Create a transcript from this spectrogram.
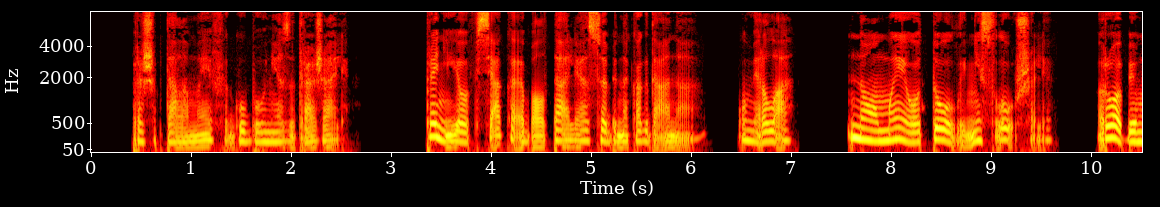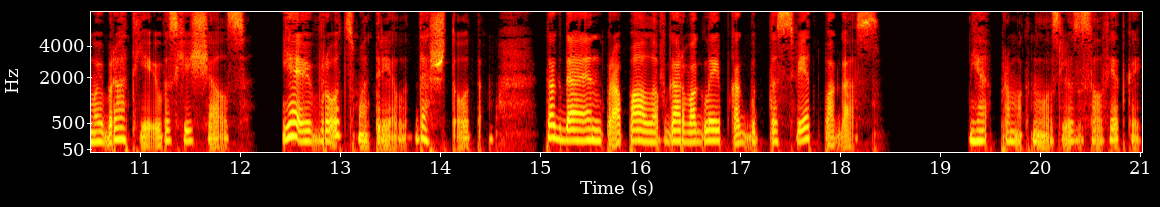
— прошептала Мэйв, и губы у нее задрожали. Про нее всякое болтали, особенно когда она умерла. Но мы о Тулы не слушали. Робби, мой брат, ею восхищался. Я и в рот смотрела, да что там когда Энн пропала, в Гарва как будто свет погас. Я промокнула слезы салфеткой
